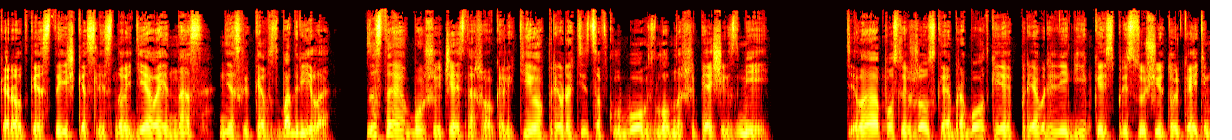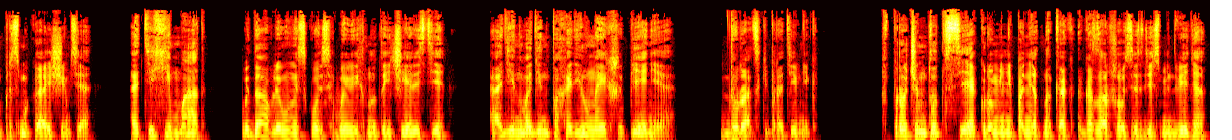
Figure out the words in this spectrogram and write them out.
Короткая стычка с лесной девой нас несколько взбодрила, заставив большую часть нашего коллектива превратиться в клубок злобно шипящих змей. Тела после жесткой обработки приобрели гибкость, присущую только этим присмыкающимся, а тихий мат, выдавливаемый сквозь вывихнутые челюсти, один в один походил на их шипение. Дурацкий противник. Впрочем, тут все, кроме непонятно как оказавшегося здесь медведя,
